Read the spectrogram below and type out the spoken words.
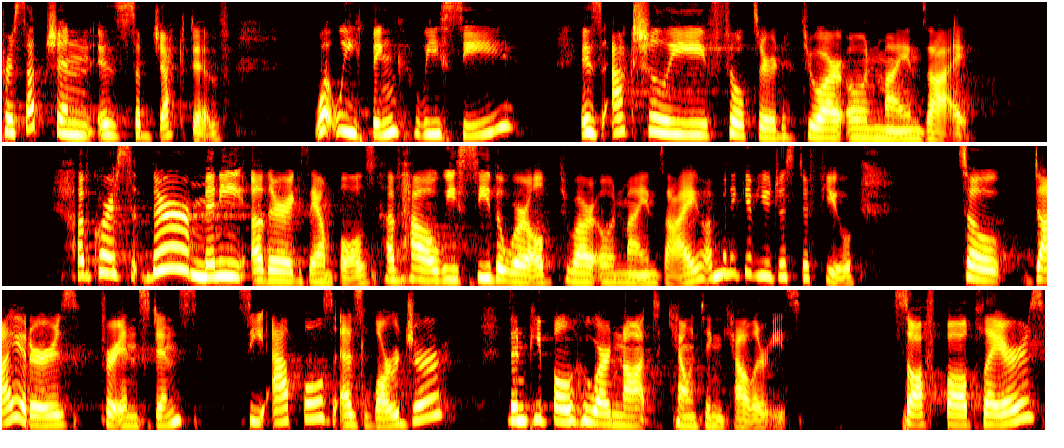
perception is subjective what we think we see is actually filtered through our own mind's eye. Of course, there are many other examples of how we see the world through our own mind's eye. I'm going to give you just a few. So, dieters, for instance, see apples as larger than people who are not counting calories. Softball players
